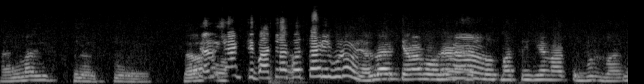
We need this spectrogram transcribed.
ಎಲ್ಲ ಆಗ್ತಿ ಬಾತ್ರ ಗೊತ್ತಾಗ್ಲಿ ಬಿಡು ಎಲ್ಲ ಕೆಳಗೆ ಹೋದ್ರೆ ಮತ್ತೆ ಈಗ ಏನ್ ಆಗ್ತದೆ ಬಿಡು ಬಾಗಿ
